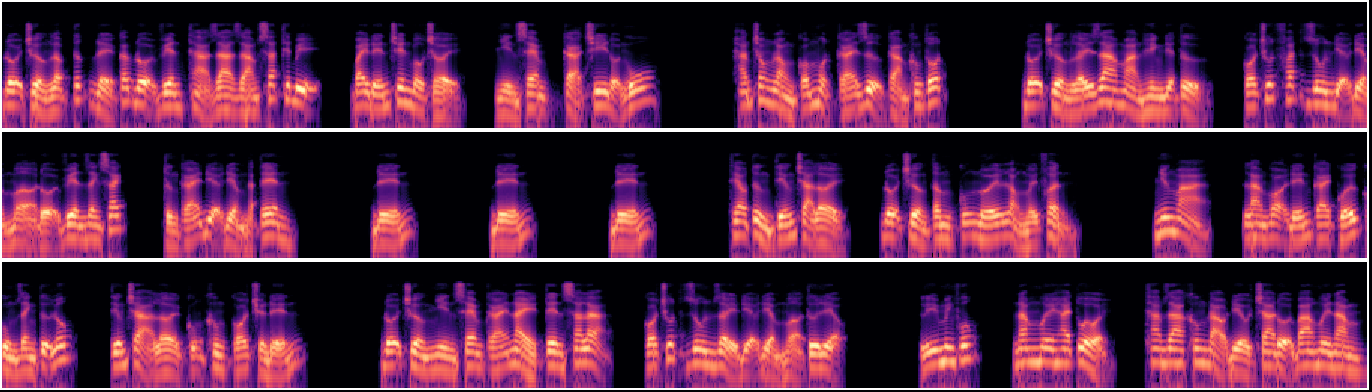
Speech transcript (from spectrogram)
đội trưởng lập tức để các đội viên thả ra giám sát thiết bị, bay đến trên bầu trời, nhìn xem cả chi đội ngũ. Hắn trong lòng có một cái dự cảm không tốt. Đội trưởng lấy ra màn hình điện tử, có chút phát run địa điểm mở đội viên danh sách, từng cái địa điểm đặt tên. Đến đến đến. Theo từng tiếng trả lời, đội trưởng tâm cũng nới lòng mấy phần. Nhưng mà, làm gọi đến cái cuối cùng danh tự lúc, tiếng trả lời cũng không có chuyển đến. Đội trưởng nhìn xem cái này tên xa lạ, có chút run dày địa điểm mở tư liệu. Lý minh phúc, năm mươi hai tuổi, tham gia không đảo điều tra đội ba mươi năm,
